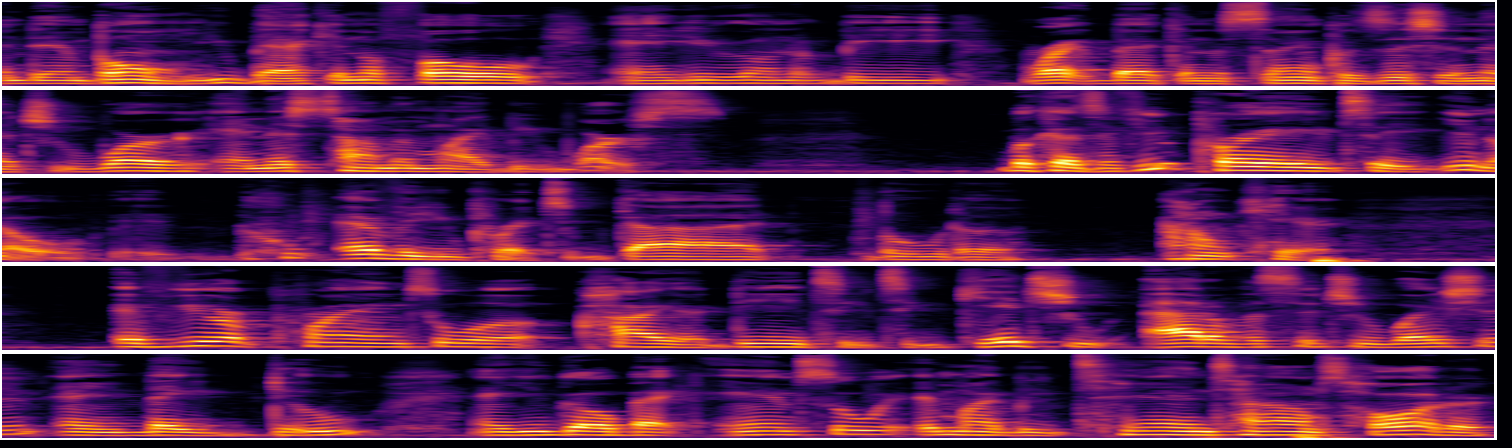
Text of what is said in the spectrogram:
and then boom, you back in the fold, and you're gonna be right back in the same position that you were, and this time it might be worse. Because if you pray to, you know, whoever you pray to, God, Buddha, I don't care. If you're praying to a higher deity to get you out of a situation and they do and you go back into it it might be 10 times harder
